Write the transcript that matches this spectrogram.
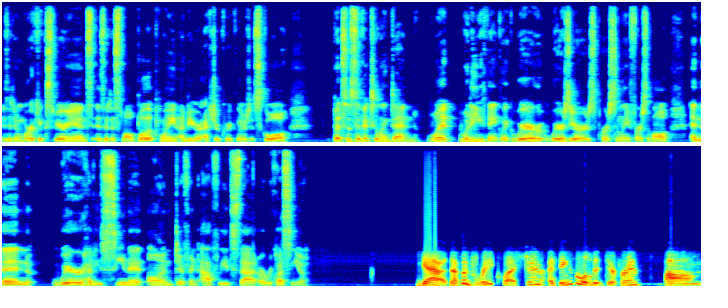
Is it in work experience? Is it a small bullet point under your extracurriculars at school? But specific to LinkedIn, what what do you think? Like where where's yours personally first of all? And then where have you seen it on different athletes that are requesting you? Yeah, that's a great question. I think it's a little bit different. Um,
